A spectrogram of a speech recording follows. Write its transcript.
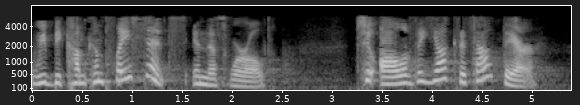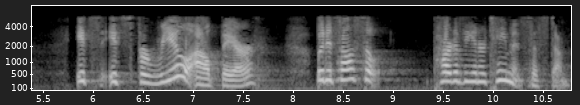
we've become complacent in this world to all of the yuck that's out there. It's, it's for real out there, but it's also part of the entertainment system.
